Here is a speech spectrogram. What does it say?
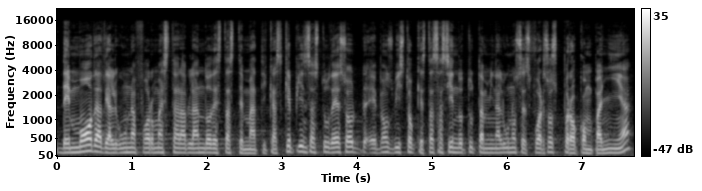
de moda de alguna forma estar hablando de estas temáticas. ¿Qué piensas tú de eso? Hemos visto que estás haciendo tú también algunos esfuerzos pro compañía,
